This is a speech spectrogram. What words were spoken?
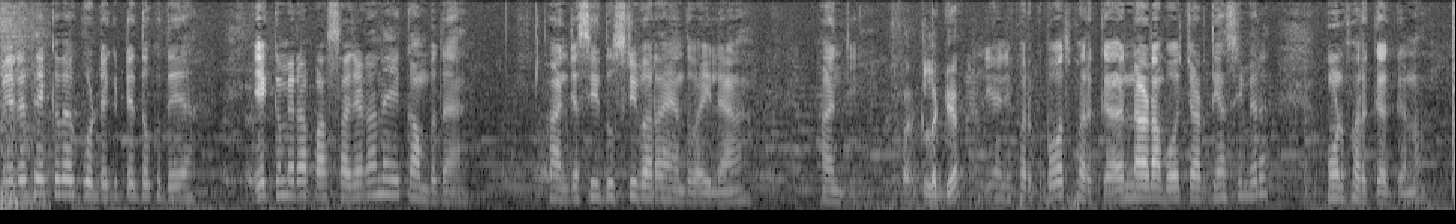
ਮੇਰੇ ਤੇ ਇੱਕ ਤਾਂ ਗੋਡੇ ਗਿੱਟੇ ਦੁਖਦੇ ਆ। ਇੱਕ ਮੇਰਾ ਪਾਸਾ ਜਿਹੜਾ ਨਾ ਇਹ ਕੰਬਦਾ ਹੈ। ਹਾਂਜੀ ਅਸੀਂ ਦੂਸਰੀ ਵਾਰ ਆਏ ਹਾਂ ਦਵਾਈ ਲੈਣ। ਹਾਂਜੀ। ਫ਼ਰਕ ਲੱਗਿਆ? ਹਾਂਜੀ ਹਾਂਜੀ ਫ਼ਰਕ ਬਹੁਤ ਫ਼ਰਕ ਹੈ। ਨਾੜਾਂ ਬਹੁਤ ਚੜਦੀਆਂ ਸੀ ਮੇਰੇ। ਹੁਣ ਫ਼ਰਕ ਹੈ ਅੱਗੇ ਨਾਲ।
